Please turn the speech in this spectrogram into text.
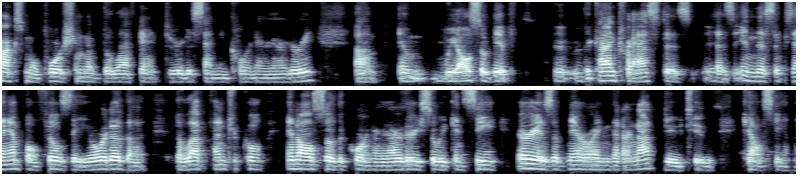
proximal portion of the left anterior descending coronary artery. Um, and we also give the contrast is, as in this example, fills the aorta, the, the left ventricle, and also the coronary artery. So we can see areas of narrowing that are not due to calcium.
